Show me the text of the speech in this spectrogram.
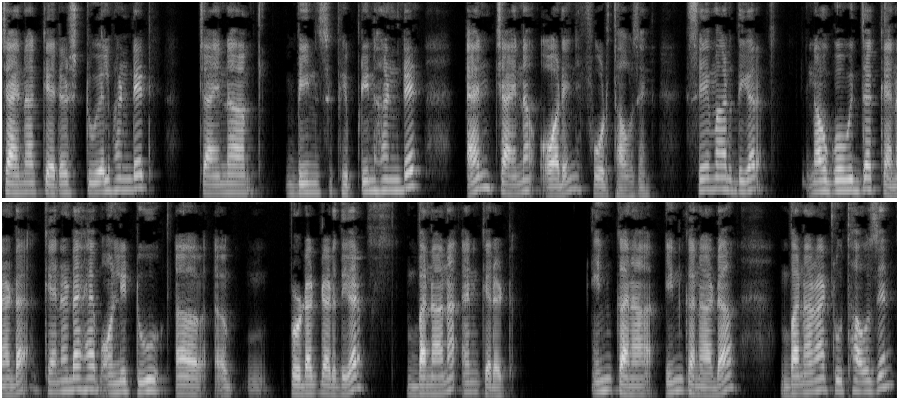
China carrots 1200, China beans 1500 and China orange 4000. Same are there. Now go with the Canada. Canada have only two uh, uh, product are there banana and carrot. In Cana in Canada banana 2000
